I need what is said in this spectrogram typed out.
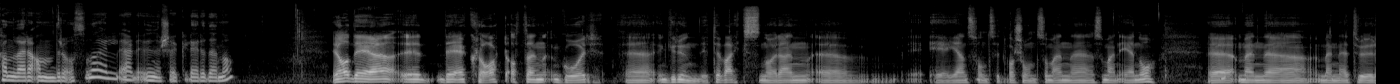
Kan det være andre også, da? Eller undersøker dere det nå? Ja, det er, det er klart at en går eh, grundig til verks når en eh, er i en sånn situasjon som en, som en er nå. Men, men, jeg tror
